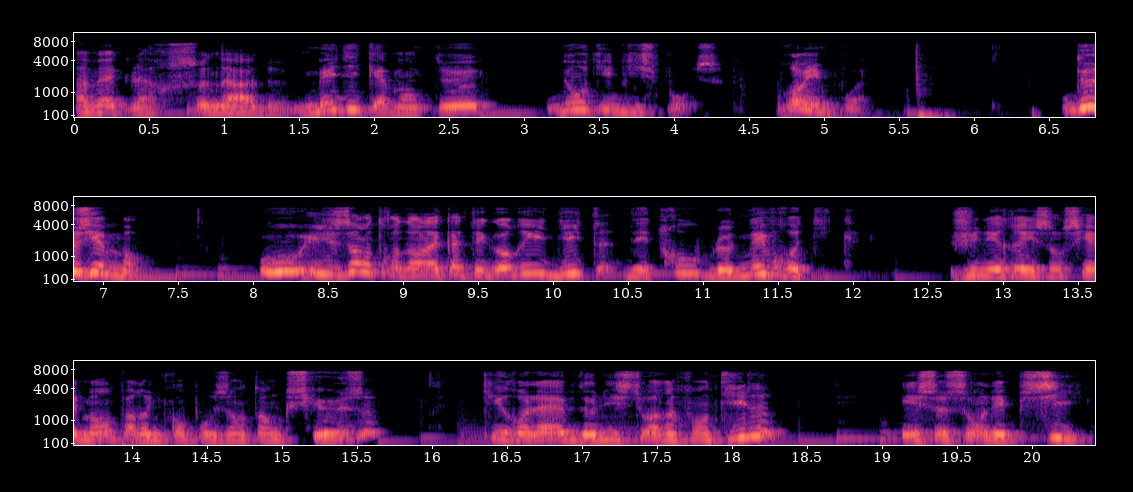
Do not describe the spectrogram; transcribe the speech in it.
avec l'arsenal médicamenteux dont il dispose. Premier point. Deuxièmement, où ils entrent dans la catégorie dite des troubles névrotiques, générés essentiellement par une composante anxieuse qui relève de l'histoire infantile, et ce sont les psys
